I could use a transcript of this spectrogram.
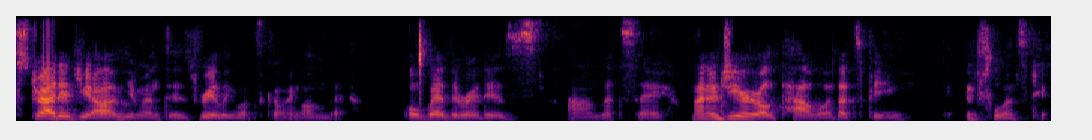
strategy argument is really what's going on there, or whether it is, uh, let's say, managerial power that's being influenced here.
